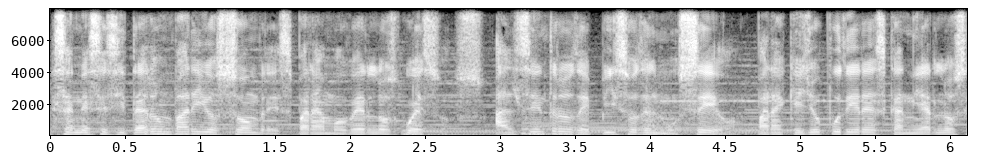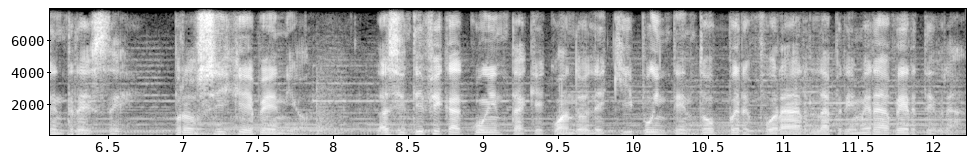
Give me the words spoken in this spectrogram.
Se necesitaron varios hombres para mover los huesos al centro de piso del museo para que yo pudiera escanearlos en 3D. Prosigue Benion. La científica cuenta que cuando el equipo intentó perforar la primera vértebra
